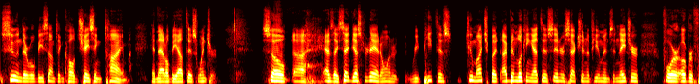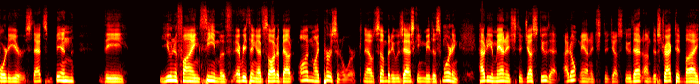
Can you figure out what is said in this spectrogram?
soon there will be something called Chasing Time, and that'll be out this winter. So, uh, as I said yesterday, I don't want to repeat this too much, but I've been looking at this intersection of humans and nature for over 40 years. That's been the unifying theme of everything I've thought about on my personal work. Now, somebody was asking me this morning, how do you manage to just do that? I don't manage to just do that. I'm distracted by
